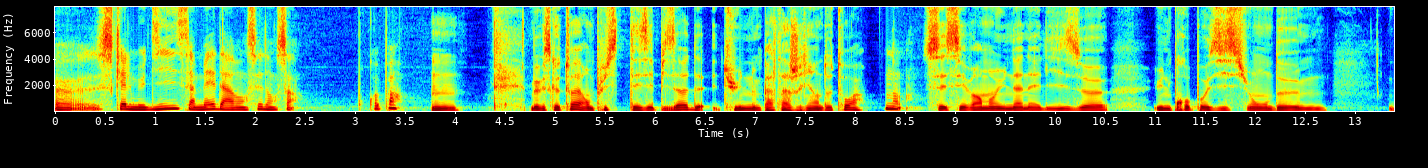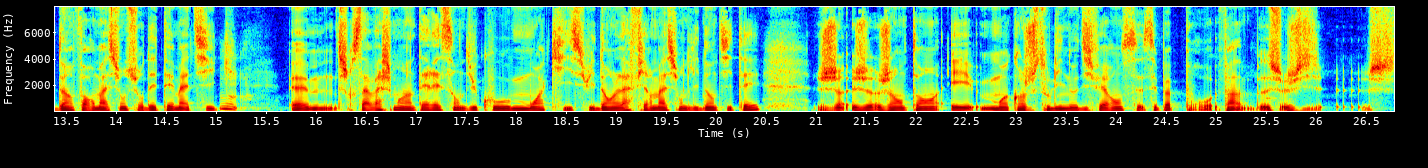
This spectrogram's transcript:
euh, ce qu'elle me dit, ça m'aide à avancer dans ça. Pourquoi pas? Mhm. Mais parce que toi, en plus, tes épisodes, tu ne partages rien de toi. Non. C'est vraiment une analyse, euh, une proposition de d'informations sur des thématiques. Mm. Euh, je trouve ça vachement intéressant. Du coup, moi qui suis dans l'affirmation de l'identité, je- je- j'entends et moi quand je souligne nos différences, c'est pas pour, enfin, je, je- je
